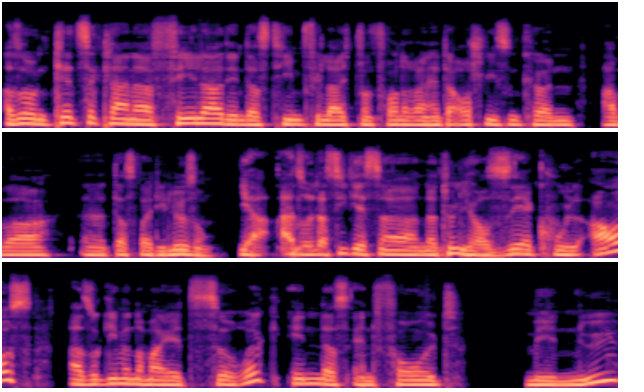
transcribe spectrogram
Also ein klitzekleiner Fehler, den das Team vielleicht von vornherein hätte ausschließen können, aber äh, das war die Lösung. Ja, also das sieht jetzt äh, natürlich auch sehr cool aus. Also gehen wir nochmal jetzt zurück in das Enfold Menü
